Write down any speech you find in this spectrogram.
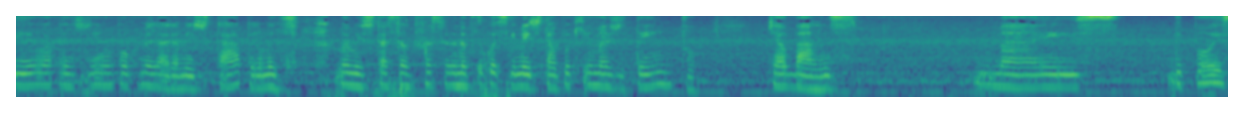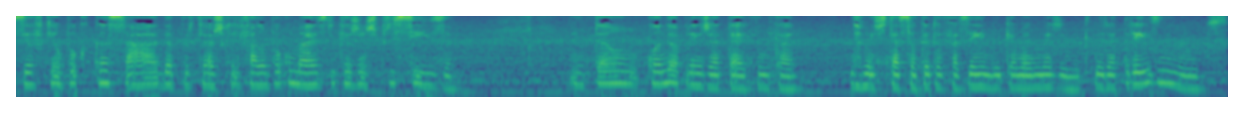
eu aprendi um pouco melhor a meditar, pelo menos uma meditação que funciona para eu conseguir meditar um pouquinho mais de tempo, que é o Balance. Mas depois eu fiquei um pouco cansada, porque eu acho que ele fala um pouco mais do que a gente precisa. Então, quando eu aprendi a técnica da meditação que eu estou fazendo, que é uma imagino que dura três minutos.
